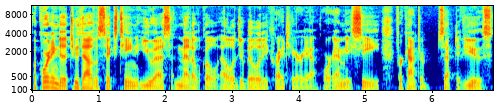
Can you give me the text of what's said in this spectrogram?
According to the 2016 U.S. Medical Eligibility Criteria, or MEC, for contraceptive use,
